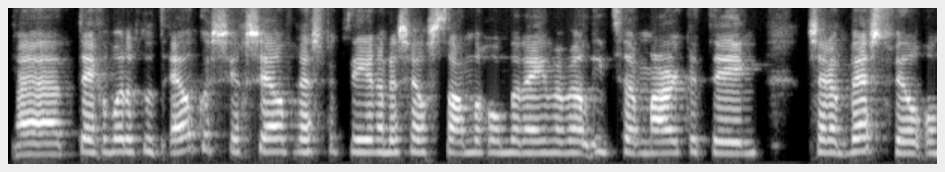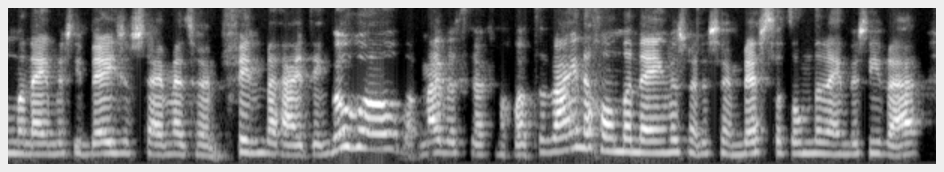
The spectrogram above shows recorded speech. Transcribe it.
Uh, tegenwoordig doet elke zichzelf respecterende zelfstandig ondernemer wel iets aan marketing. Er zijn ook best veel ondernemers die bezig zijn met hun vindbaarheid in Google. Wat mij betreft nog wat te weinig ondernemers. Maar er zijn best wat ondernemers die waar,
